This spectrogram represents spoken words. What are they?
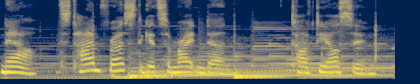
Now, it's time for us to get some writing done. Talk to y'all soon.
